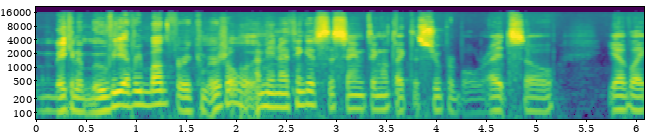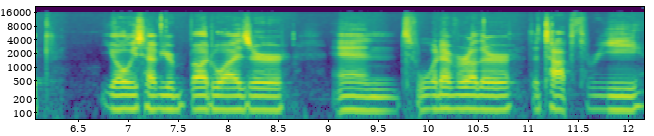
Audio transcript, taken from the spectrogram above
making a movie every month for a commercial. I mean, I think it's the same thing with like the Super Bowl, right? So you have like you always have your Budweiser and whatever other the top three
